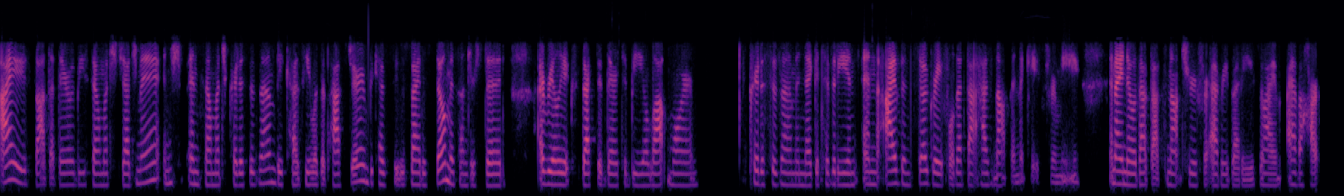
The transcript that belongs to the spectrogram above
I thought that there would be so much judgment and sh- and so much criticism because he was a pastor and because suicide is so misunderstood. I really expected there to be a lot more criticism and negativity and and I've been so grateful that that has not been the case for me and I know that that's not true for everybody. So I, I have a heart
